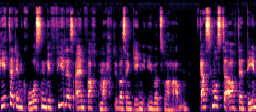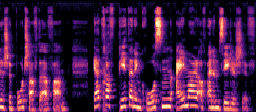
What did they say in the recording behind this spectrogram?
Peter dem Großen gefiel es einfach, Macht über sein Gegenüber zu haben. Das musste auch der dänische Botschafter erfahren. Er traf Peter den Großen einmal auf einem Segelschiff.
